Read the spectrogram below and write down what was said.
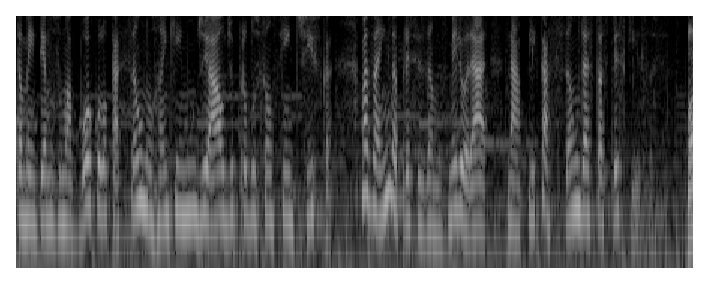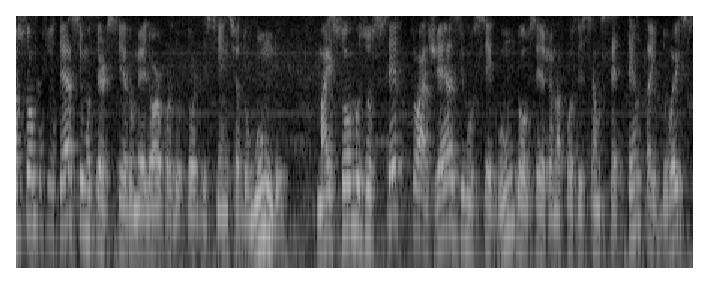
Também temos uma boa colocação no ranking mundial de produção científica, mas ainda precisamos melhorar na aplicação destas pesquisas. Nós somos o 13º melhor produtor de ciência do mundo, mas somos o 72º, ou seja, na posição 72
